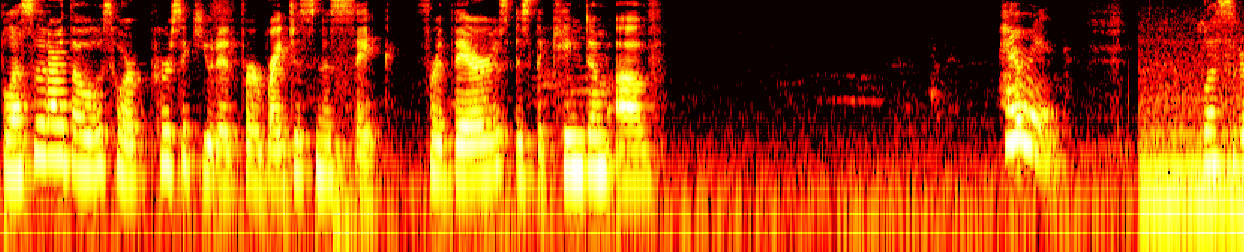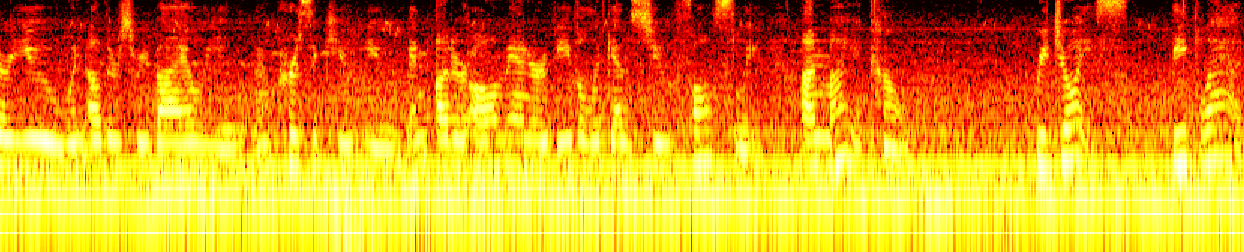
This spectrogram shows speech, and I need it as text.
Blessed are those who are persecuted for righteousness' sake, for theirs is the kingdom of heaven. Blessed are you when others revile you and persecute you and utter all manner of evil against you falsely on my account. Rejoice, be glad,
